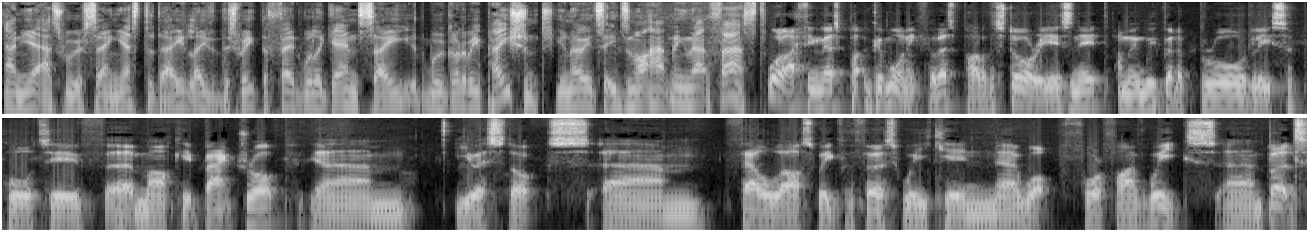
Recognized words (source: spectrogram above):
and yet, as we were saying yesterday, later this week, the Fed will again say we've got to be patient. You know, it's it's not happening that fast. Well, I think that's part, good morning, Phil. That's part of the story, isn't it? I mean, we've got a broadly supportive uh, market backdrop. Um, U.S. stocks um, fell last week for the first week in uh, what four or five weeks, um, but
